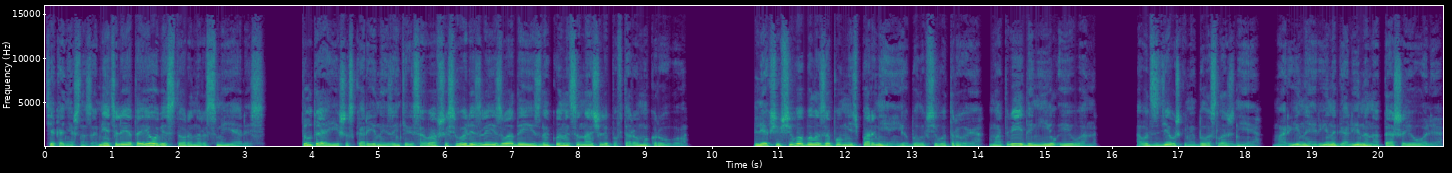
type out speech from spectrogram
Те, конечно, заметили это, и обе стороны рассмеялись. Тут и Аиша с Кариной, заинтересовавшись, вылезли из воды и знакомиться начали по второму кругу. Легче всего было запомнить парней, их было всего трое — Матвей, Даниил и Иван. А вот с девушками было сложнее. Марина, Ирина, Галина, Наташа и Оля.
